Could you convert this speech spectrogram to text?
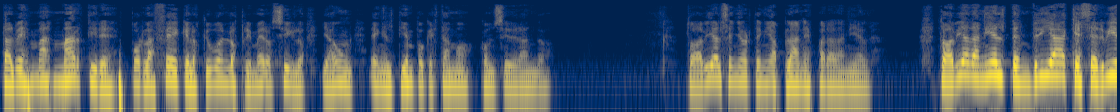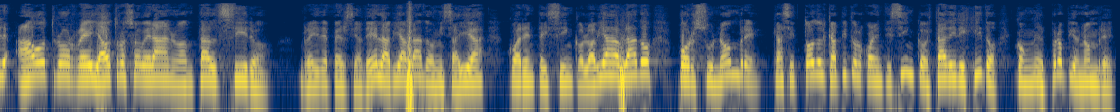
tal vez más mártires por la fe que los que hubo en los primeros siglos y aún en el tiempo que estamos considerando. Todavía el Señor tenía planes para Daniel. Todavía Daniel tendría que servir a otro rey, a otro soberano, a un tal Ciro, rey de Persia. De él había hablado en Isaías 45. Lo había hablado por su nombre. Casi todo el capítulo 45 está dirigido con el propio nombre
